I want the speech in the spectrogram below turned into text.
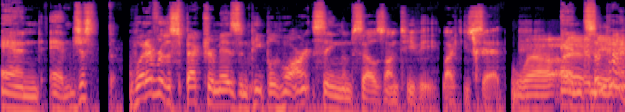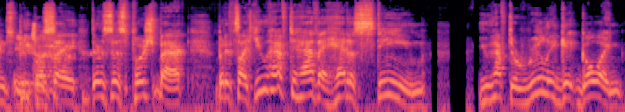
and and just whatever the spectrum is in people who aren't seeing themselves on TV like you said. Well, and I sometimes mean, people say there's this pushback, but it's like you have to have a head of steam. You have to really get going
